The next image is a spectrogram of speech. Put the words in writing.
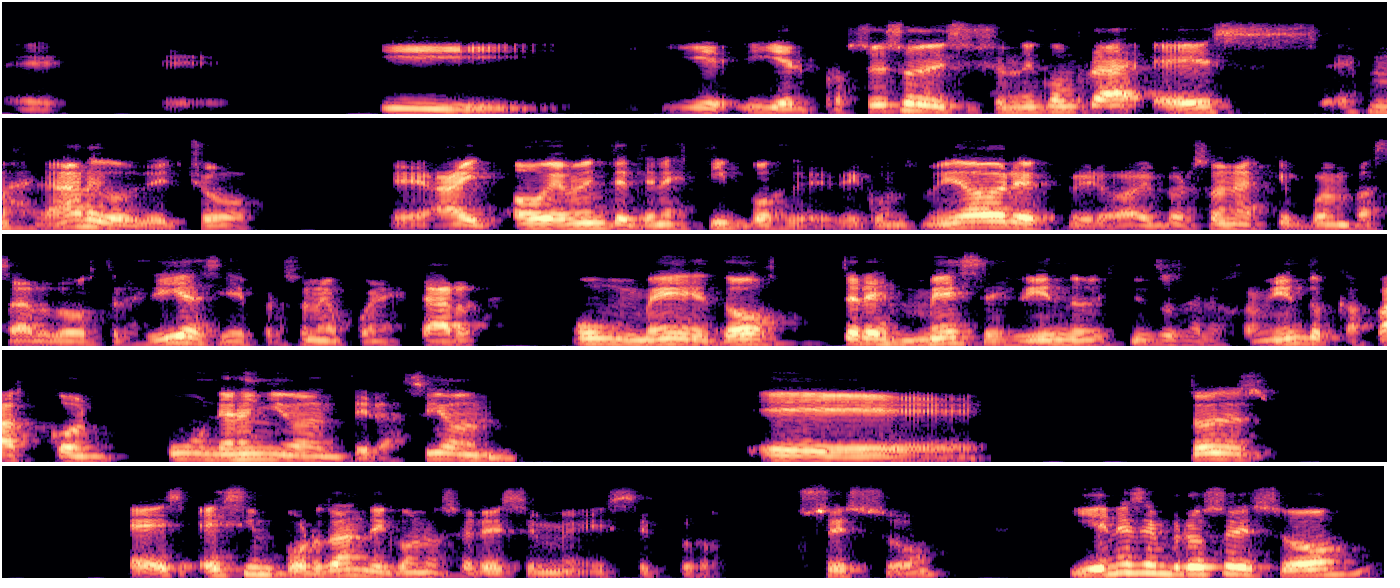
este, y, el proceso de decisión de compra es, más largo. De hecho, eh, hay, obviamente tenés tipos de, consumidores, pero hay personas que pueden pasar dos, tres días y hay personas que pueden estar un mes, dos, tres meses viendo distintos alojamientos, capaz con un año de antelación. Eh, entonces, es, importante conocer ese, proceso. Y en ese proceso,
